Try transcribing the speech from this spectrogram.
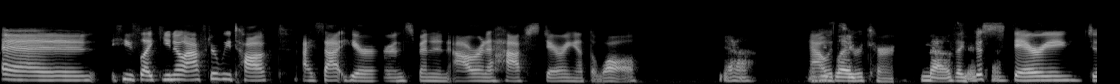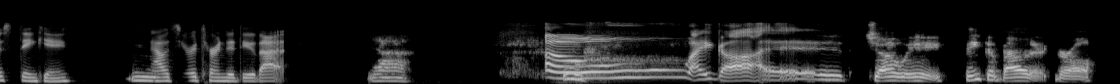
and he's like, you know, after we talked, I sat here and spent an hour and a half staring at the wall. yeah. Now He's it's like, your turn. No, it's like, just turn. staring, just thinking. Mm, Now it's your turn to do that. yeah. Oh my God. Joey, think about it, girl.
